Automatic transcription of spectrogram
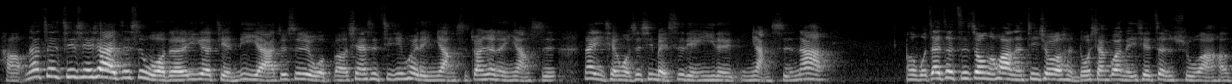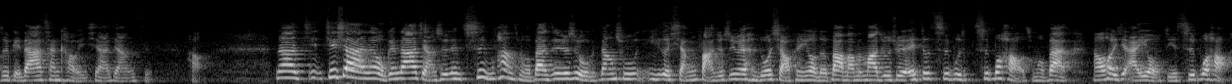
好，那这接接下来这是我的一个简历啊，就是我呃现在是基金会的营养师，专任的营养师。那以前我是新北市联医的营养师。那呃我在这之中的话呢，进修了很多相关的一些证书啊，好，就给大家参考一下这样子。那接接下来呢，我跟大家讲是那吃不胖怎么办？这就是我当初一个想法，就是因为很多小朋友的爸爸妈妈就觉得，哎，都吃不吃不好怎么办？然后一些癌友也吃不好，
